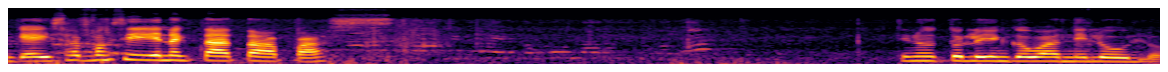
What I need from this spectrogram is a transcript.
Guys, habang siya nagtatapas, tinutuloy yung gawa ni Lolo.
